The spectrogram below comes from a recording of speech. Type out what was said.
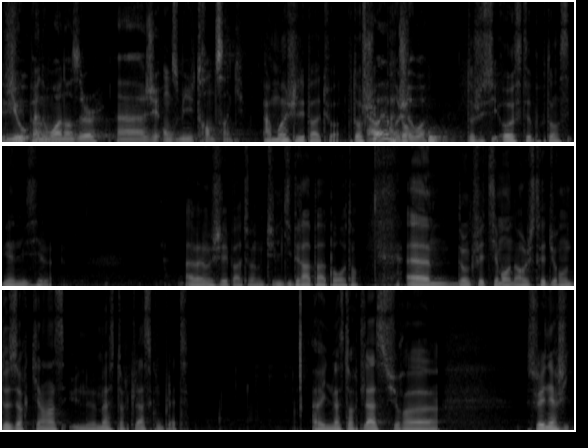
You and one other. Euh, j'ai 11 minutes 35. Ah, moi je l'ai pas, tu vois. Pourtant, je ah ouais, moi je le vois. Toi, je suis host, pourtant c'est inadmissible. Ah bah moi je l'ai pas, toi, donc tu me diras pas pour autant. Euh, donc effectivement, on a enregistré durant 2h15 une masterclass complète. Euh, une masterclass sur, euh, sur l'énergie.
